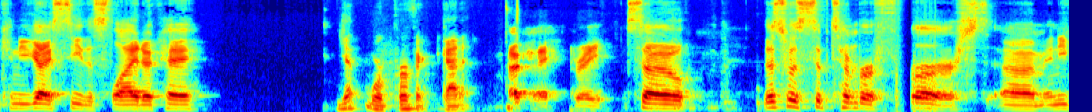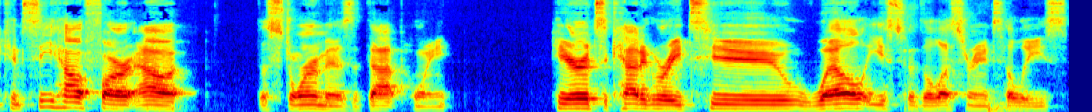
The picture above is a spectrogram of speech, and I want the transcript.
can you guys see the slide? Okay. Yep, we're perfect. Got it. Okay, great. So this was September 1st, um, and you can see how far out the storm is at that point. Here it's a category two, well east of the Lesser Antilles,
